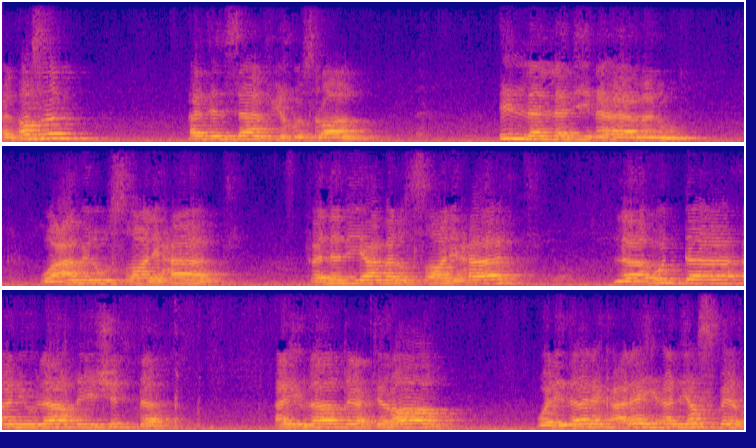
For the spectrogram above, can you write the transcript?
الأصل الإنسان في خسران إلا الذين آمنوا وعملوا الصالحات فالذي يعمل الصالحات لا بد أن يلاقي شدة أن يلاقي اعتراض ولذلك عليه أن يصبر.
